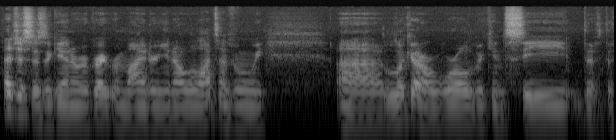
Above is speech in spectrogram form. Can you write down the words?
that just is again a great reminder. You know, a lot of times when we uh, look at our world, we can see the, the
